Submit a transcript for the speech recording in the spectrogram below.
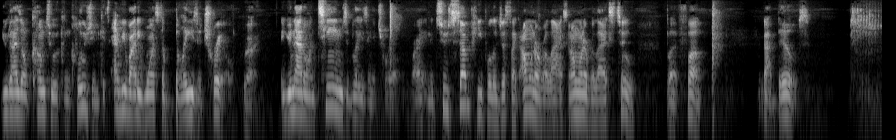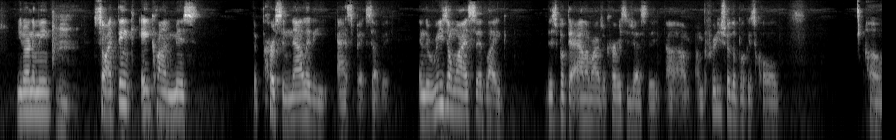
you guys don't come to a conclusion because everybody wants to blaze a trail. right And you're not on teams blazing a trail, right? And the two sub people are just like, I want to relax and I want to relax too. But fuck, I got bills. You know what I mean? Mm. So I think Akon missed the personality aspects of it. And the reason why I said like this book that Alan Roger Currie suggested, uh, I'm, pretty sure the book is called uh,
